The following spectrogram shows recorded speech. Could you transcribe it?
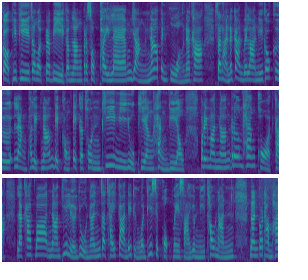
เกาะพีพีจังหวัดกระบี่กำลังประสบภัยแล้งอย่างน่าเป็นห่วงนะคะ สถานการณ์เวลานี้ก็คือแหล่งผลิตน้ำดิบของเอกชนที่มีอยู่เพียงแห่งเดียว ปริมาณน้ำเริ่มแห้งขอดค่ะ และคาดว่าน้ำที่เหลืออยู่นั้นจะใช้การได้ถึงวันที่ 16 เมษายนนี้เท่านั้น นั่นก็ทำให้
